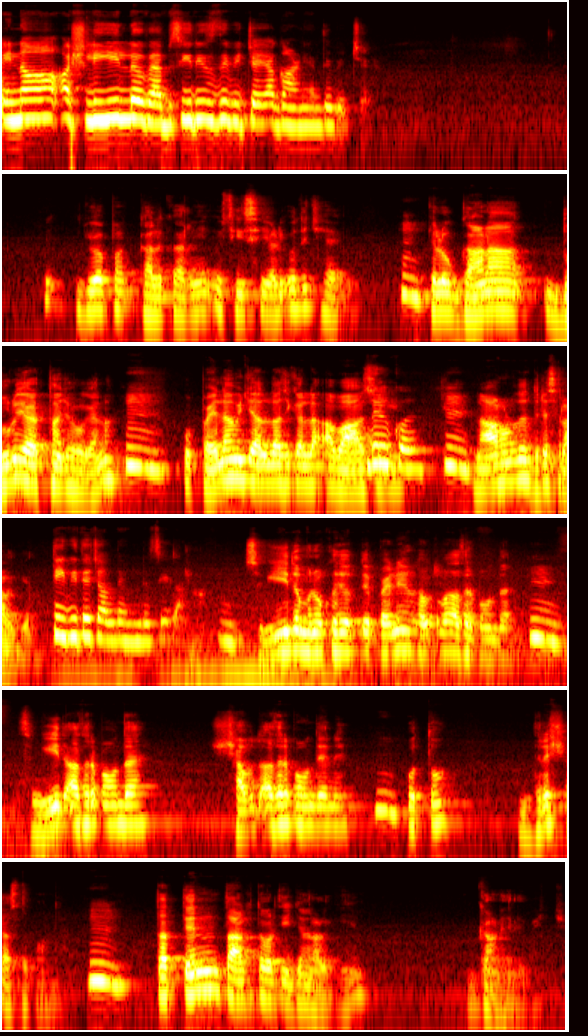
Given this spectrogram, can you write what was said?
ਇਹਨਾਂ ਅਸ਼ਲੀਲ ਵੈਬ ਸੀਰੀਜ਼ ਦੇ ਵਿੱਚ ਹੈ ਜਾਂ ਗਾਣਿਆਂ ਦੇ ਵਿੱਚ ਹੈ। ਜੋ ਆਪਾਂ ਗੱਲ ਕਰ ਰਹੇ ਹਾਂ ਉਹ ਸੀਸੇ ਵਾਲੀ, ਉਹਦੇ ਚ ਹੈ। ਚਲੋ ਗਾਣਾ ਦੂਰੇ ਅਰਥਾਂ 'ਚ ਹੋ ਗਿਆ ਨਾ ਉਹ ਪਹਿਲਾਂ ਵੀ ਚੱਲਦਾ ਸੀ ਕੱਲਾ ਆਵਾਜ਼ ਸੀ ਬਿਲਕੁਲ ਨਾਲ ਹੁਣ ਉਹਦੇ ਦ੍ਰਿਸ਼ ਰਲ ਗਿਆ। ਟੀਵੀ ਤੇ ਚੱਲਦੇ ਹੁੰਦੇ ਸੀ ਗਾਣਾ ਹਮ ਸੰਗੀਤ ਮਨੁੱਖ ਦੇ ਉੱਤੇ ਪਹਿਲੇ ਸਭ ਤੋਂ ਵੱਧ ਅਸਰ ਪਾਉਂਦਾ। ਹੈ। ਸੰਗੀਤ ਅਸਰ ਪਾਉਂਦਾ ਹੈ ਸ਼ਬਦ ਅਸਰ ਪਾਉਂਦੇ ਨੇ ਉਤੋਂ ਦ੍ਰਿਸ਼ ਅਸਰ ਪਾਉਂਦਾ। ਤਾਂ ਤਿੰਨ ਤਾਕਤਵਰ ਚੀਜ਼ਾਂ ਰਲ ਗਈਆਂ ਗਾਣੇ ਦੇ ਵਿੱਚ।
